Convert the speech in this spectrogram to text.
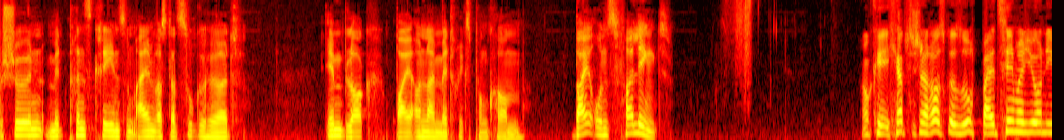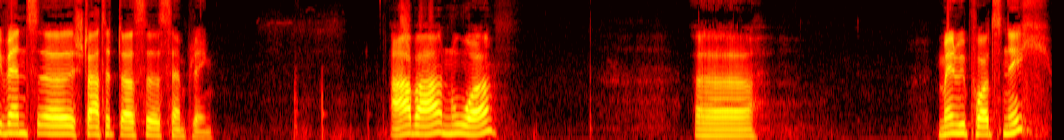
schön mit Printscreens und allem, was dazugehört, im Blog bei onlinemetrics.com bei uns verlinkt. Okay, ich habe sie schnell rausgesucht. Bei 10 Millionen Events äh, startet das äh, Sampling. Aber nur äh, Main Reports nicht.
